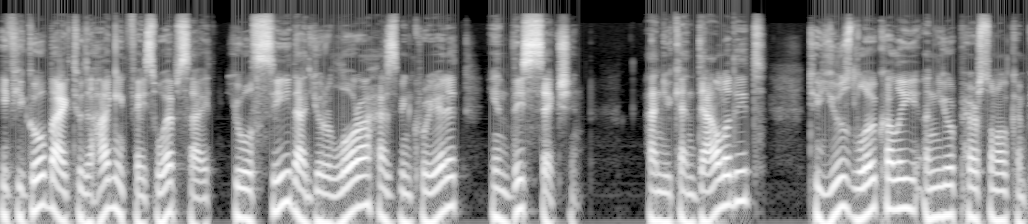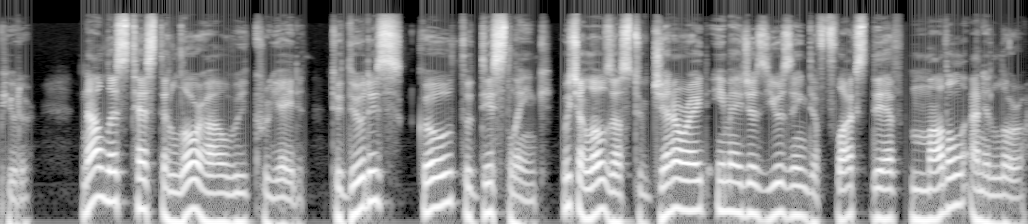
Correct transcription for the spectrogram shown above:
if you go back to the Hugging Face website, you will see that your LoRA has been created in this section and you can download it to use locally on your personal computer. Now let's test the LoRA we created. To do this, go to this link, which allows us to generate images using the FluxDev model and a LoRA.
